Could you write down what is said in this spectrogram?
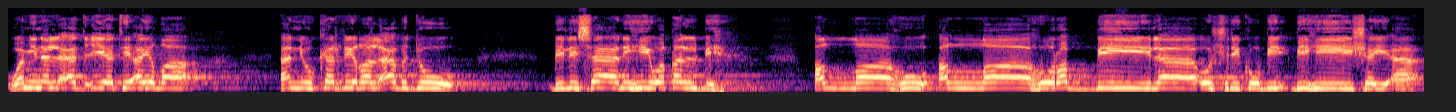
ومن الأدعية أيضا أن يكرر العبد بلسانه وقلبه. الله الله ربي لا أشرك به شيئا.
